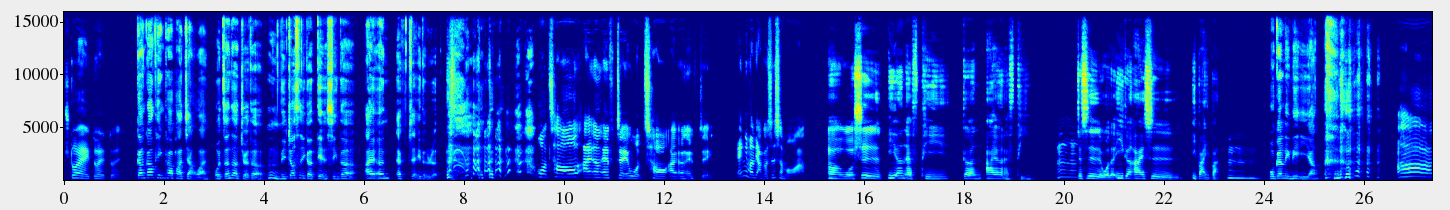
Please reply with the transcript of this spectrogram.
觉。对对对，刚刚听 Papa 讲完，我真的觉得，嗯，你就是一个典型的 INFJ 的人。我超 INFJ，我超 INFJ。哎，你们两个是什么啊？呃，我是 ENFP 跟 INFP，嗯，就是我的 E 跟 I 是一半一半。嗯我跟林丽一样，啊，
